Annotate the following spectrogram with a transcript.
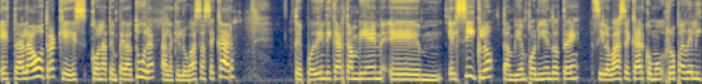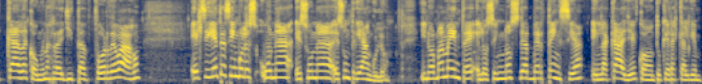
Está la otra que es con la temperatura a la que lo vas a secar. Te puede indicar también eh, el ciclo, también poniéndote, si lo vas a secar como ropa delicada con unas rayitas por debajo. El siguiente símbolo es una, es una, es un triángulo. Y normalmente los signos de advertencia en la calle, cuando tú quieres que alguien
